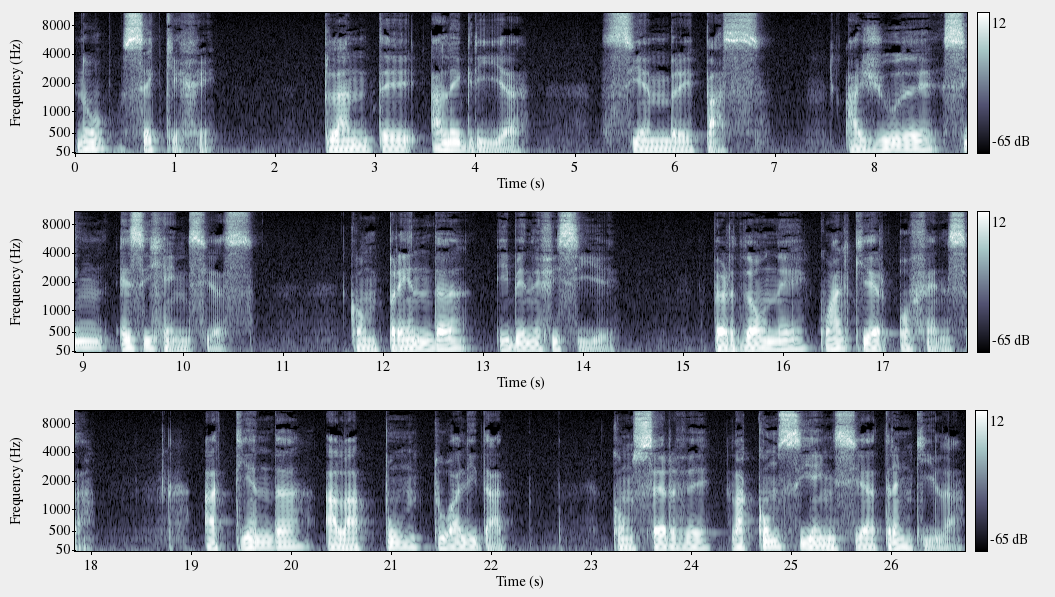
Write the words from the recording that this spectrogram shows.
no se queje, plante alegría, siembre paz, ayude sin exigencias, comprenda y beneficie perdone cualquier ofensa, atienda a la puntualidad, conserve la conciencia tranquila,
